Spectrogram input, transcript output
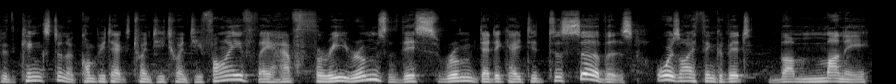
with Kingston at Computex 2025. They have three rooms. This room dedicated to servers, or as I think of it, the money.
